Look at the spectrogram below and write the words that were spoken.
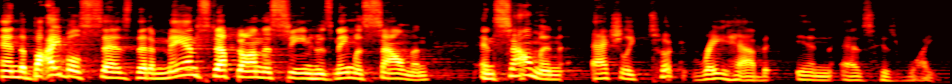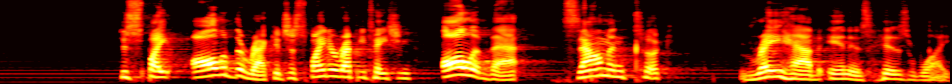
And the Bible says that a man stepped on the scene whose name was Salmon, and Salmon actually took Rahab in as his wife. Despite all of the wreckage, despite her reputation, all of that, Salmon took Rahab in as his wife.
